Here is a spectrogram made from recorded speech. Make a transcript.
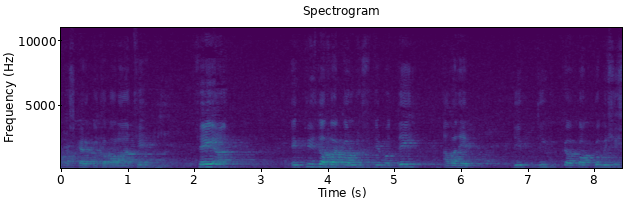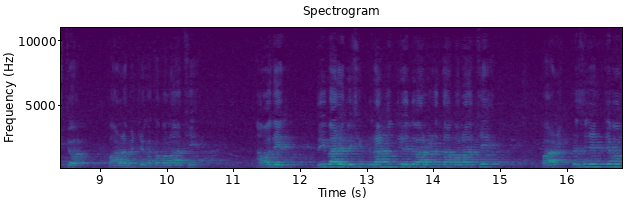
সংস্কারের কথা বলা আছে। সেই একত্রিশ দফা কর্মসূচির মধ্যেই আমাদের দ্বীপ দ্বীপ কক্ষ বিশিষ্ট পার্লামেন্টের কথা বলা আছে। আমাদের দুইবারের বেশি প্রধানমন্ত্রী হতে পারবে না তা বলা আছে। প্রেসিডেন্ট এবং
